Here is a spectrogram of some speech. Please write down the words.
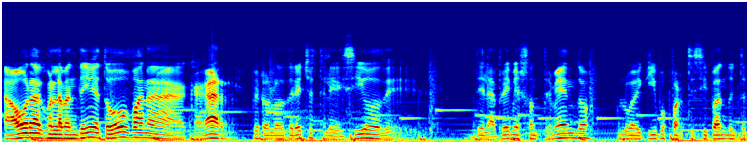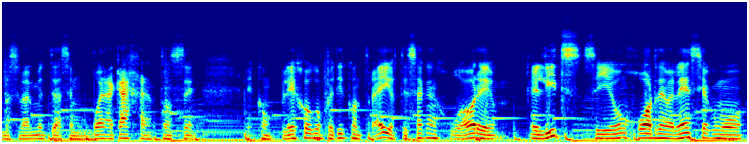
ahora con la pandemia todos van a cagar, pero los derechos televisivos de, la Premier son tremendos, los equipos participando internacionalmente hacen buena caja, entonces es complejo competir contra ellos, te sacan jugadores, el Leeds se llevó un jugador de Valencia como,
